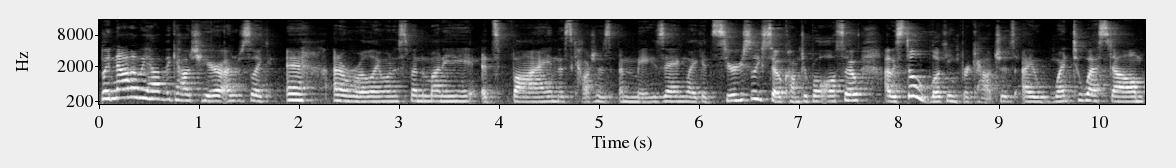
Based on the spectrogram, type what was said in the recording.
But now that we have the couch here, I'm just like, eh, I don't really want to spend the money. It's fine. This couch is amazing. Like, it's seriously so comfortable. Also, I was still looking for couches. I went to West Elm,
